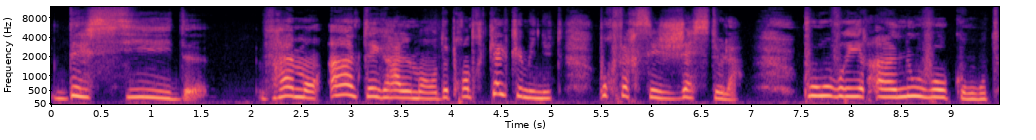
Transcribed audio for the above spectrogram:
décide vraiment intégralement de prendre quelques minutes pour faire ces gestes-là pour ouvrir un nouveau compte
